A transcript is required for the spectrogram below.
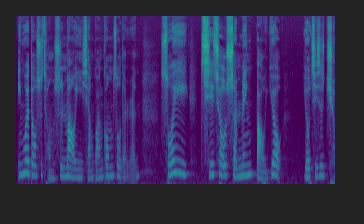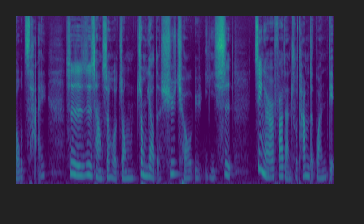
因为都是从事贸易相关工作的人，所以祈求神明保佑，尤其是求财，是日常生活中重要的需求与仪式，进而发展出他们的观点。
